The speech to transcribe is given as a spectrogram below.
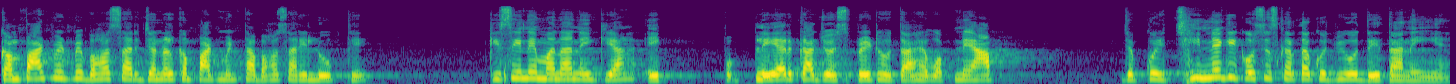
कंपार्टमेंट में बहुत सारे जनरल कंपार्टमेंट था, बहुत सारे लोग थे। किसी ने मना नहीं किया। एक प्लेयर का जो स्प्रिट होता है, वो अपने आप जब कोई छीनने की कोशिश करता कुछ भी वो देता नहीं है।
